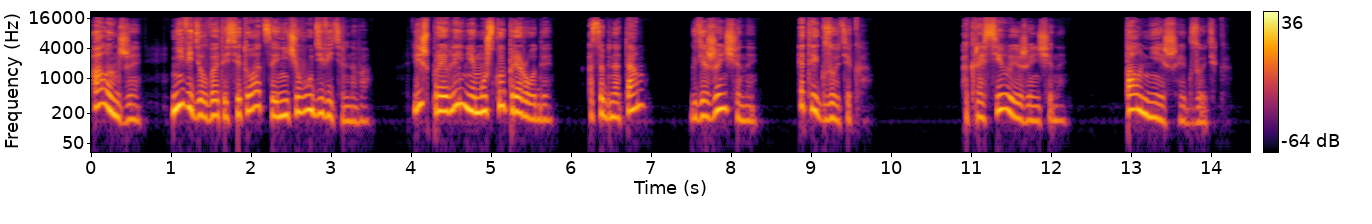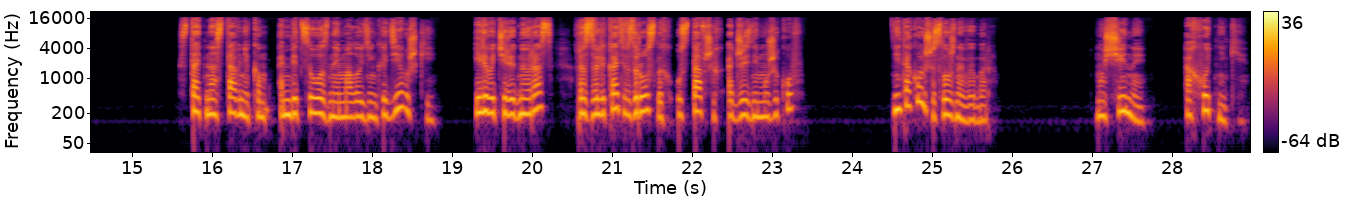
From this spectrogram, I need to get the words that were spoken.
Аллан же не видел в этой ситуации ничего удивительного лишь проявление мужской природы, особенно там, где женщины — это экзотика. А красивые женщины — полнейшая экзотика. Стать наставником амбициозной молоденькой девушки или в очередной раз развлекать взрослых, уставших от жизни мужиков — не такой уж и сложный выбор. Мужчины — охотники.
